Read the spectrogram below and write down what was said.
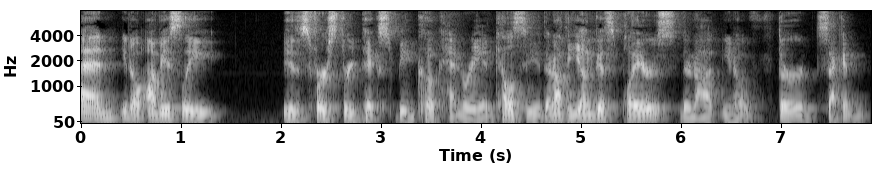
And, you know, obviously his first three picks being Cook, Henry, and Kelce, they're not the youngest players. They're not, you know, third, second,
